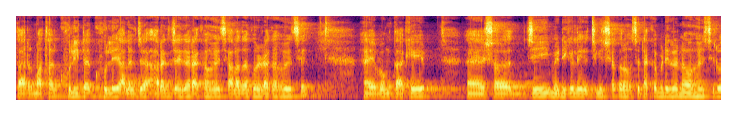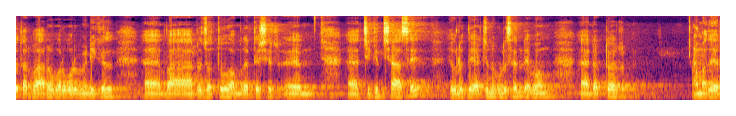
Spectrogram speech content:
তার মাথার খুলিটা খুলে আরেক আরেক জায়গায় রাখা হয়েছে আলাদা করে রাখা হয়েছে। হ্যাঁ, এবং তাকে যেই মেডিকেলে চিকিৎসা করা হচ্ছে ঢাকা মেডিকেলে নেওয়া হয়েছিল, তারপর আরও বড় বড় মেডিকেল বা আরও যত আমাদের দেশের চিকিৎসা আছে, এগুলো দেওয়ার জন্য বলেছেন এবং ডক্টর আমাদের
